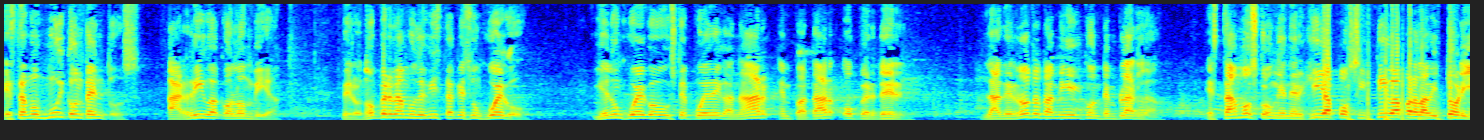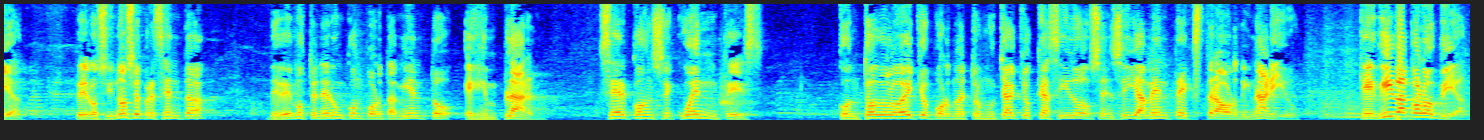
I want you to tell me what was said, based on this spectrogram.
Estamos muy contentos. Arriba Colombia. Pero no perdamos de vista que es un juego. Y en un juego usted puede ganar, empatar o perder. La derrota también hay que contemplarla. Estamos con energía positiva para la victoria. Pero si no se presenta, debemos tener un comportamiento ejemplar, ser consecuentes con todo lo hecho por nuestros muchachos que ha sido sencillamente extraordinario. ¡Que viva Colombia!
